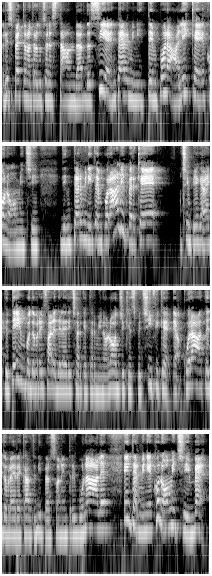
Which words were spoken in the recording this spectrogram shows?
rispetto a una traduzione standard, sia in termini temporali che economici. In termini temporali perché ci impiegherai più tempo, dovrai fare delle ricerche terminologiche specifiche e accurate, dovrai recarti di persone in tribunale e in termini economici, beh,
